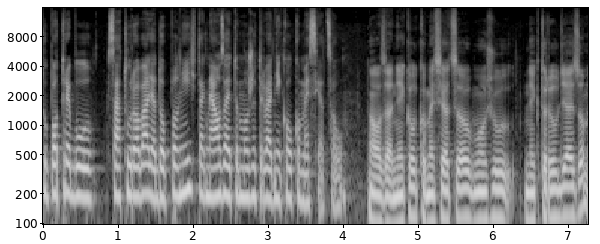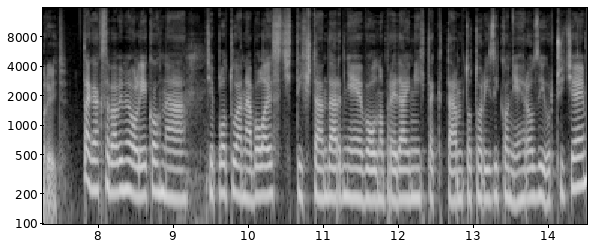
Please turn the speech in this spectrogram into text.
tú potrebu saturovať a doplniť, tak naozaj to môže trvať niekoľko mesiacov. No ale za niekoľko mesiacov môžu niektorí ľudia aj zomrieť. Tak ak sa bavíme o liekoch na teplotu a na bolesť, tých štandardne voľnopredajných, tak tam toto riziko nehrozí určite.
